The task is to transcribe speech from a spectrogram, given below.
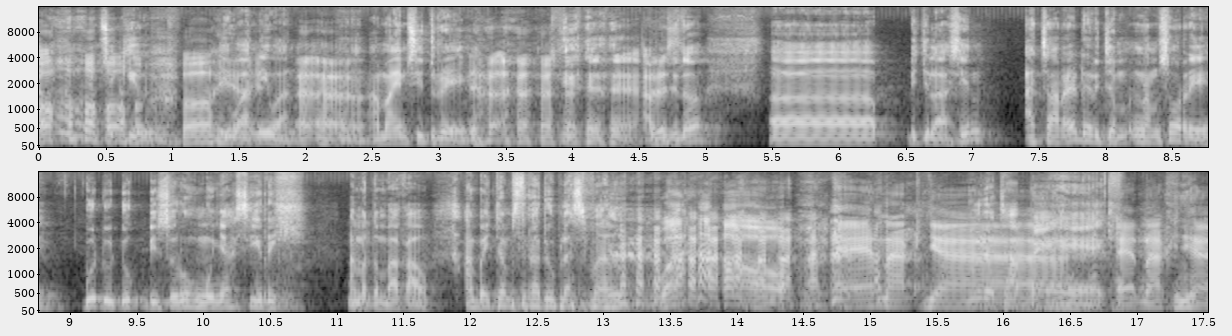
Oh. MCQ. Oh, iya, Iwan, iya. Iwan. Heeh. Nah, sama MC Dre. Habis itu eh, dijelasin acaranya dari jam 6 sore, gue duduk disuruh ngunyah sirih. Sama tembakau. Sampai jam setengah 12 malam. Wow, enaknya. Gua udah capek. Enaknya.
